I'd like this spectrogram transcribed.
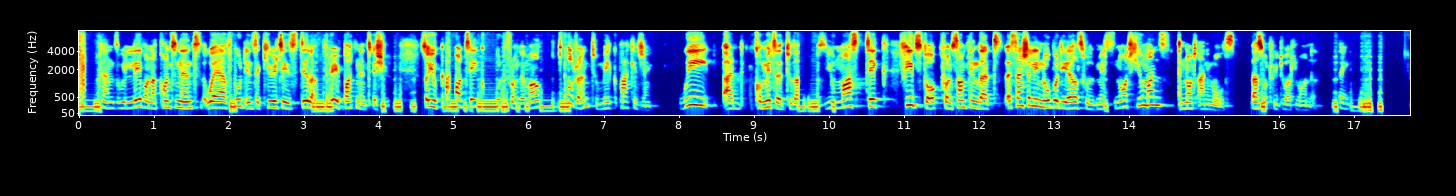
Africans we live on a continent where food insecurity is still a very pertinent issue. So you cannot take food from the mouth of children to make packaging. We are committed to that. You must take feedstock from something that essentially nobody else will miss, not humans and not animals. That's what we do at Lwanda. Thank you.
